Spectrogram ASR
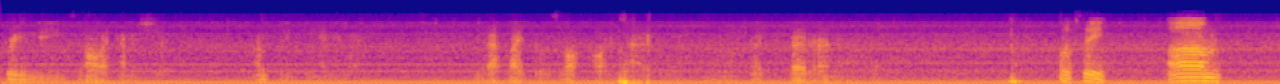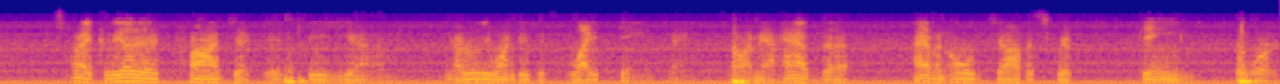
screen names and all that kind of shit. I'm thinking anyway. That light goes off automatically. I don't know if that's better or not. We'll see. Um, all right, so the other project is the, um, you know, I really want to do this life game thing. So I mean, I have the, I have an old JavaScript game board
